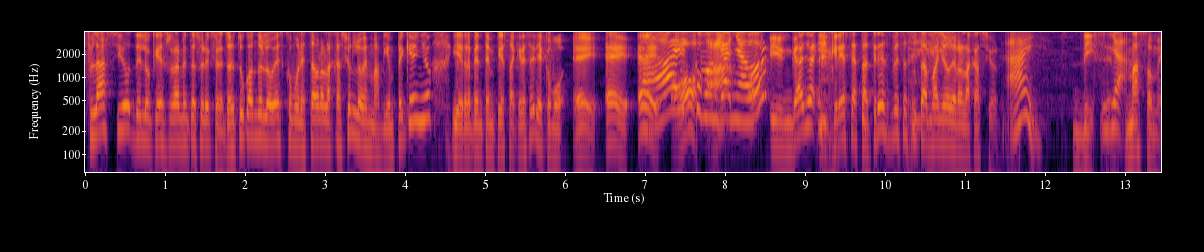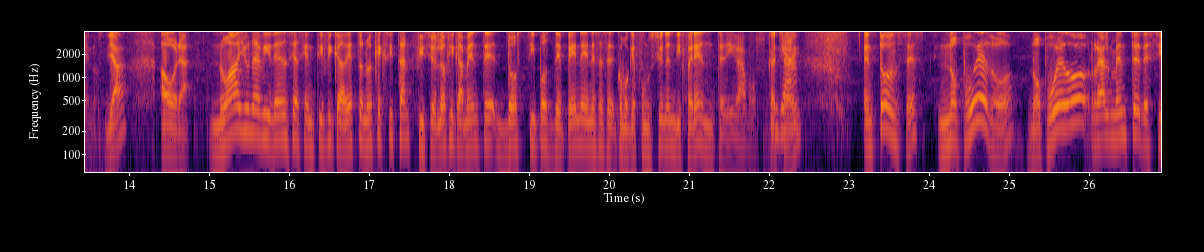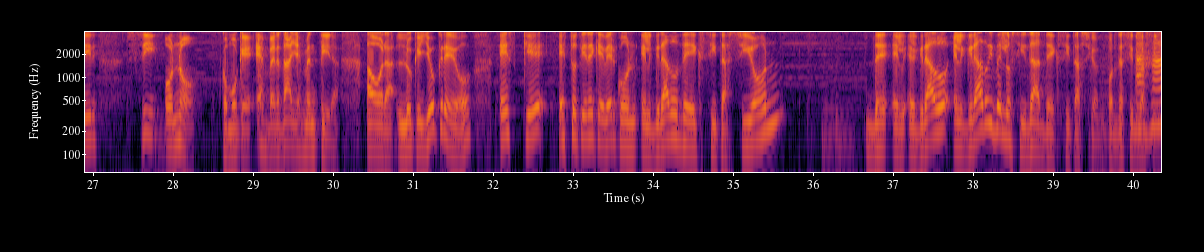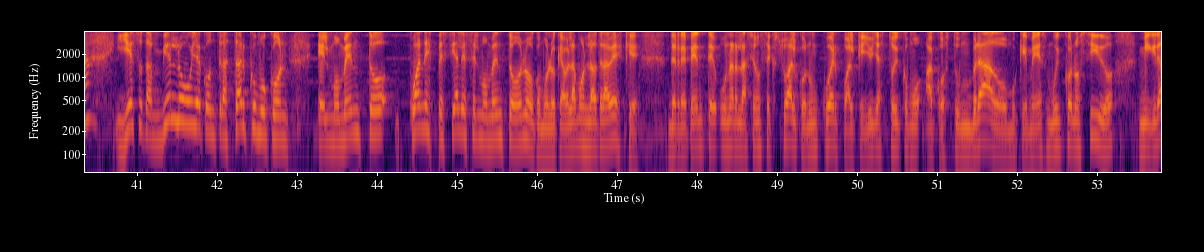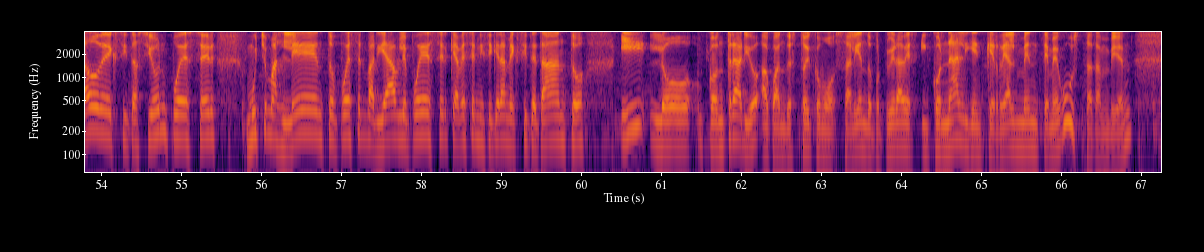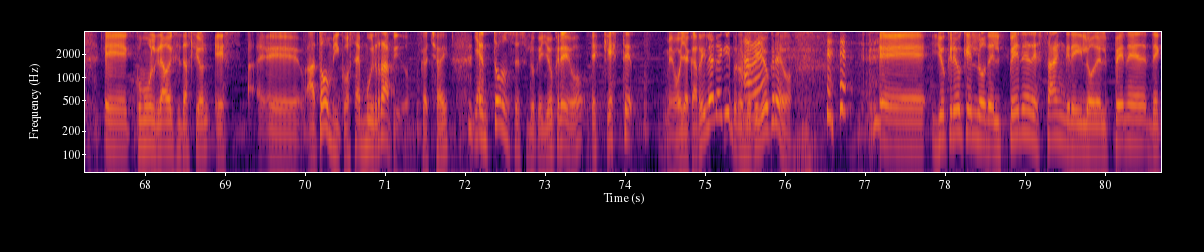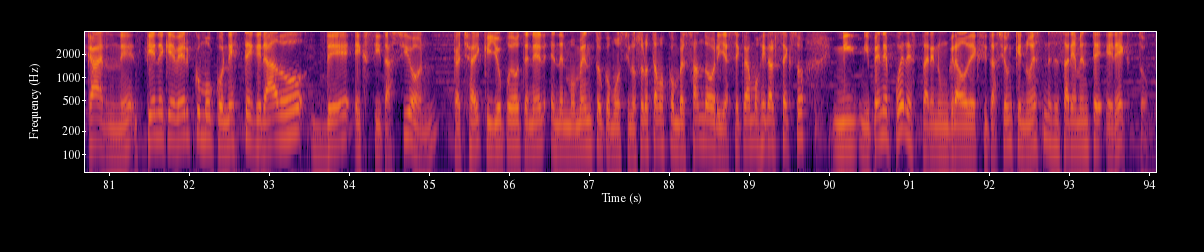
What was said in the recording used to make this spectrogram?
Flacio de lo que es realmente su erección. Entonces tú cuando lo ves como en estado de relajación lo ves más bien pequeño y de repente empieza a crecer y es como, ey, ey, ey. Ah, ¿es como engañador? y engaña y crece hasta tres veces su tamaño de relajación. Ay. Dicen, más o menos, ¿ya? Ahora, no hay una evidencia científica de esto, no es que existan fisiológicamente dos tipos de pene en ese como que funcionen diferente, digamos, ¿cachai? Entonces, no puedo, no puedo realmente decir sí o no. Como que es verdad y es mentira. Ahora, lo que yo creo es que esto tiene que ver con el grado de excitación de el, el grado, el grado y velocidad de excitación, por decirlo Ajá. así. Y eso también lo voy a contrastar como con el momento, cuán especial es el momento o no, como lo que hablamos la otra vez, que de repente una relación sexual con un cuerpo al que yo ya estoy como acostumbrado, o que me es muy conocido, mi grado de excitación puede ser mucho más lento, puede ser variable, puede ser que a veces ni siquiera me excite tanto. Y lo contrario a cuando estoy como saliendo por primera vez y con alguien que realmente me gusta también, eh, como el grado de excitación es eh, atómico, o sea, es muy rápido, ¿cachai? Ya. Entonces, lo que yo creo es que este, me voy a carrilar aquí, pero es A lo que yo creo. Eh, yo creo que lo del pene de sangre y lo del pene de carne tiene que ver como con este grado de excitación, ¿cachai? Que yo puedo tener en el momento como si nosotros estamos conversando ahora y ya sé que vamos a ir al sexo, mi, mi pene puede estar en un grado de excitación que no es necesariamente erecto.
